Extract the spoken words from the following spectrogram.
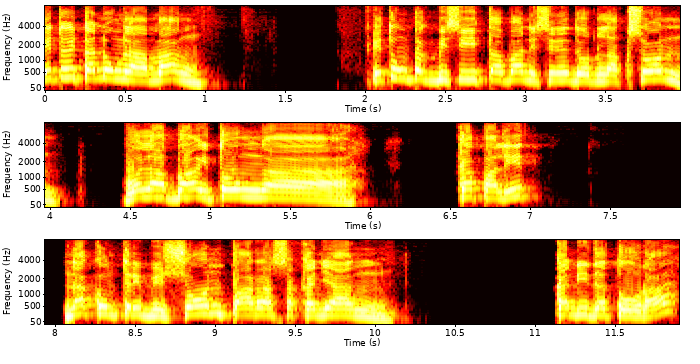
Ito'y tanong lamang. Itong pagbisita ba ni Senador Lacson, wala ba itong ah, kapalit na kontribusyon para sa kanyang kandidatura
